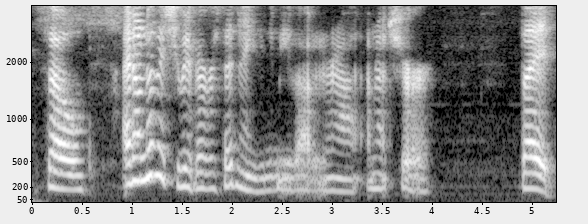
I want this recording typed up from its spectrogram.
So I don't know that she would have ever said anything to me about it or not. I'm not sure. But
